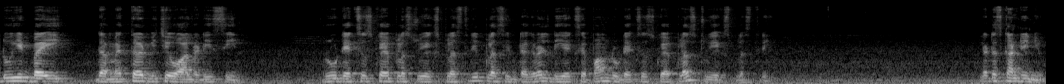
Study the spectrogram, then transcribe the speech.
do it by the method which you have already seen. Root x square plus 2x plus 3 plus integral dx upon root x square plus 2x plus 3 let us continue.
